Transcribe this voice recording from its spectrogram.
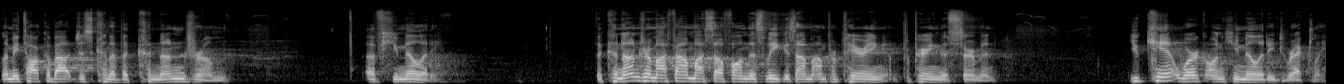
let me talk about just kind of the conundrum of humility. The conundrum I found myself on this week as I'm, I'm preparing, preparing this sermon. You can't work on humility directly.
